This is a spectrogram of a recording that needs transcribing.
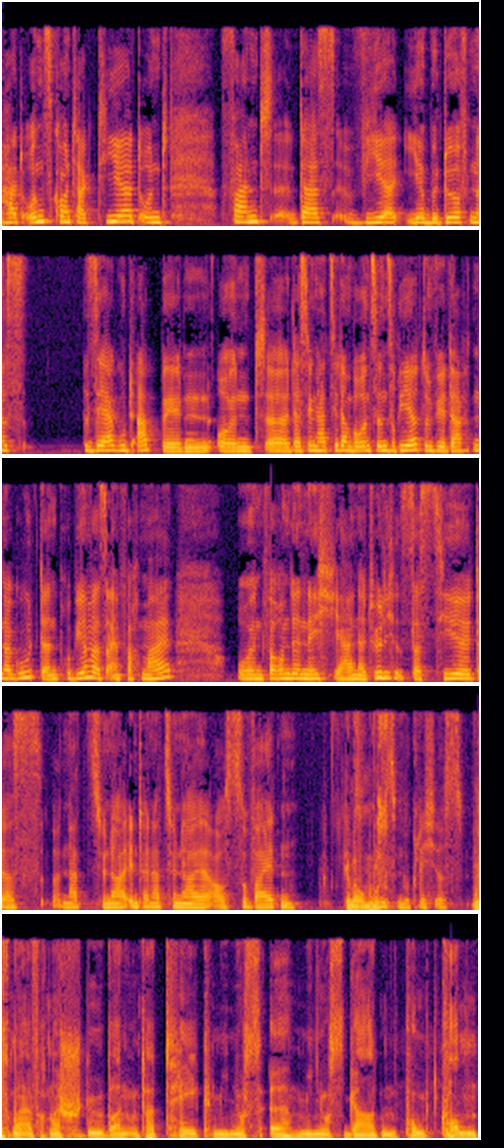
hat uns kontaktiert und fand, dass wir ihr Bedürfnis sehr gut abbilden. Und äh, deswegen hat sie dann bei uns inseriert und wir dachten, na gut, dann probieren wir es einfach mal. Und warum denn nicht? Ja, natürlich ist das Ziel, das national, international auszuweiten. Genau, muss, wie es möglich ist. Muss man einfach mal stöbern unter take-garden.com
